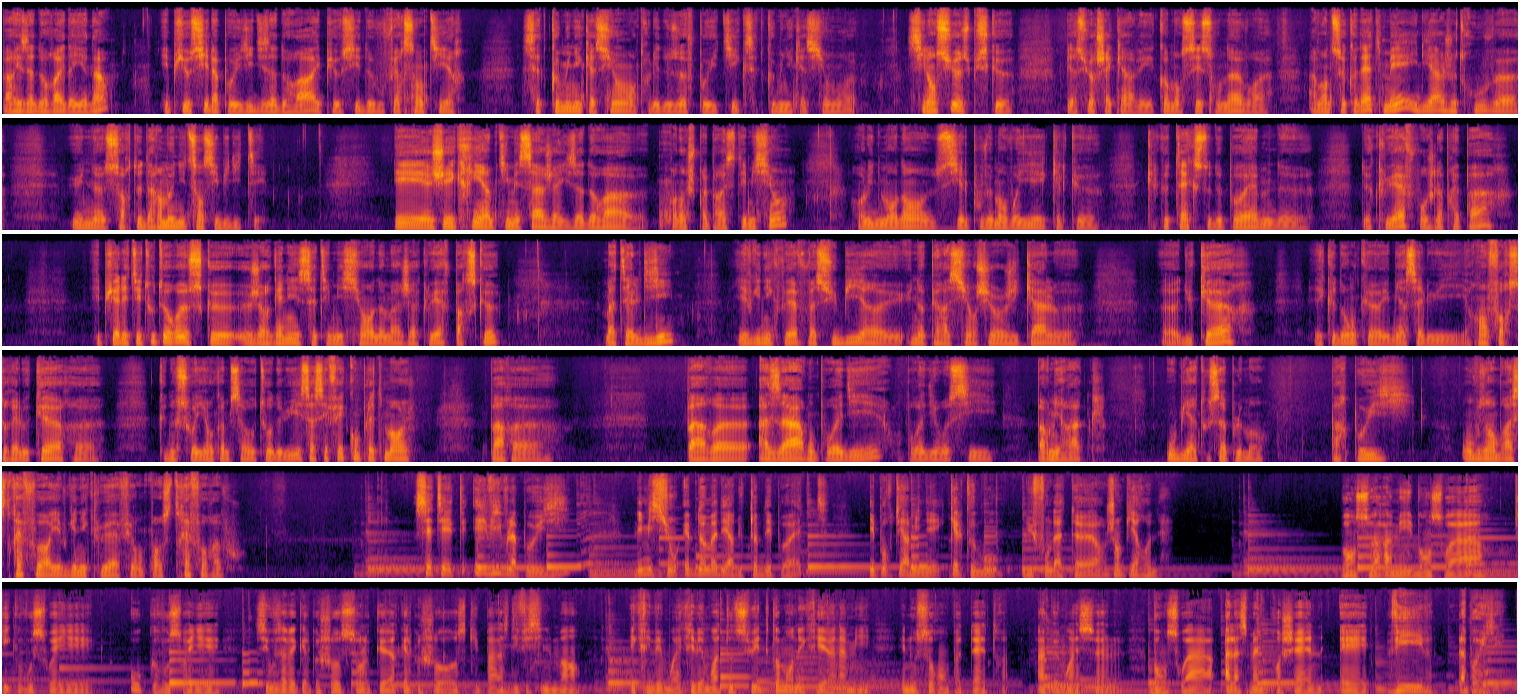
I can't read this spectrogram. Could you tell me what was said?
par Isadora et Diana, et puis aussi la poésie d'Isadora, et puis aussi de vous faire sentir cette communication entre les deux œuvres poétiques, cette communication euh, silencieuse, puisque bien sûr chacun avait commencé son œuvre avant de se connaître, mais il y a, je trouve, une sorte d'harmonie de sensibilité. Et j'ai écrit un petit message à Isadora pendant que je préparais cette émission, en lui demandant euh, si elle pouvait m'envoyer quelques, quelques textes de poèmes de, de Cluef pour que je la prépare. Et puis elle était toute heureuse que j'organise cette émission en hommage à Cluef parce que, m'a-t-elle dit, Evgeny Kluev va subir euh, une opération chirurgicale euh, du cœur et que donc eh bien, ça lui renforcerait le cœur que nous soyons comme ça autour de lui. Et ça s'est fait complètement par, par euh, hasard, on pourrait dire, on pourrait dire aussi par miracle, ou bien tout simplement par poésie. On vous embrasse très fort, Yevgeny Kluev, et on pense très fort à vous. C'était Et vive la poésie, l'émission hebdomadaire du Club des poètes, et pour terminer, quelques mots du fondateur Jean-Pierre Renet. Bonsoir amis, bonsoir, qui que vous soyez, où que vous soyez, si vous avez quelque chose sur le cœur, quelque chose qui passe difficilement, Écrivez-moi, écrivez-moi tout de suite comme on écrit à un ami, et nous serons peut-être un peu moins seuls. Bonsoir, à la semaine prochaine, et vive la poésie.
